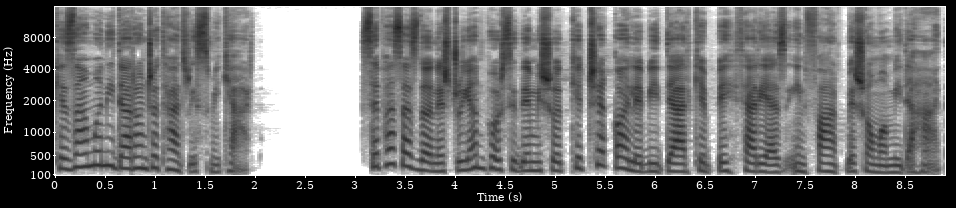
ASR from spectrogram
که زمانی در آنجا تدریس می کرد. سپس از دانشجویان پرسیده می‌شد که چه قالبی درک بهتری از این فرد به شما می دهد،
